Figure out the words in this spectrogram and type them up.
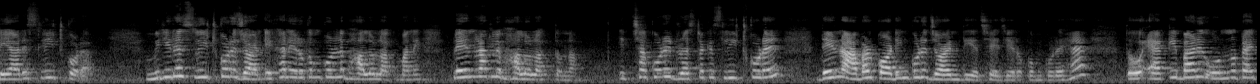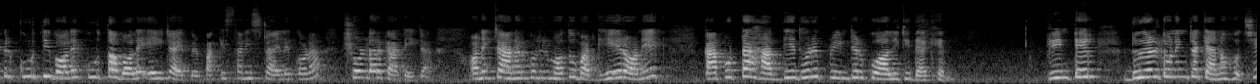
লেয়ারে স্লিট করা। মিডিলে স্লিট করে জয়েন্ট এখানে এরকম করলে ভালো লাগ মানে প্লেন রাখলে ভালো লাগতো না। ইচ্ছা করে ড্রেসটাকে স্লিট করে, দেন আবার কর্ডিং করে জয়েন্ট দিয়েছে এই যে এরকম করে হ্যাঁ? তো একেবারে অন্য টাইপের কুর্তি বলে, কুর্তা বলে এই টাইপের পাকিস্তানি স্টাইলে করা শোল্ডার কাট এইটা অনেকটা আনারকলির মতো বাট ঘের অনেক। কাপড়টা হাত দিয়ে ধরে প্রিন্টের কোয়ালিটি দেখেন। প্রিন্টের ডুয়েল টোনিংটা কেন হচ্ছে?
